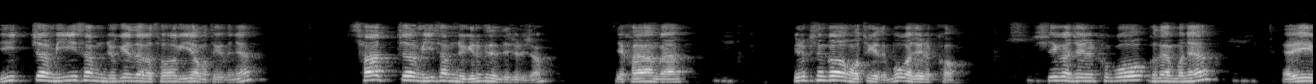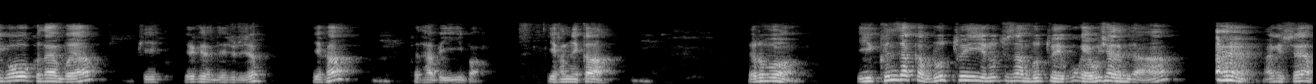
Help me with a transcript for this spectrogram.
2.236에다가 더하기 2하면 어떻게 되냐? 4.236 이렇게 된다 소리죠? 얘 가야 안 가야? 이렇게 생각하면 어떻게 돼? 뭐가 제일 커? C가 제일 크고 그 다음 뭐냐? A고 그 다음 뭐야? B 이렇게 된다 소리죠? 이해가? 그 답이 2번 이해갑니까? 여러분 이 근사값 루트 2, 루트 3, 루트 2 꼭 외우셔야 됩니다. 알겠어요?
